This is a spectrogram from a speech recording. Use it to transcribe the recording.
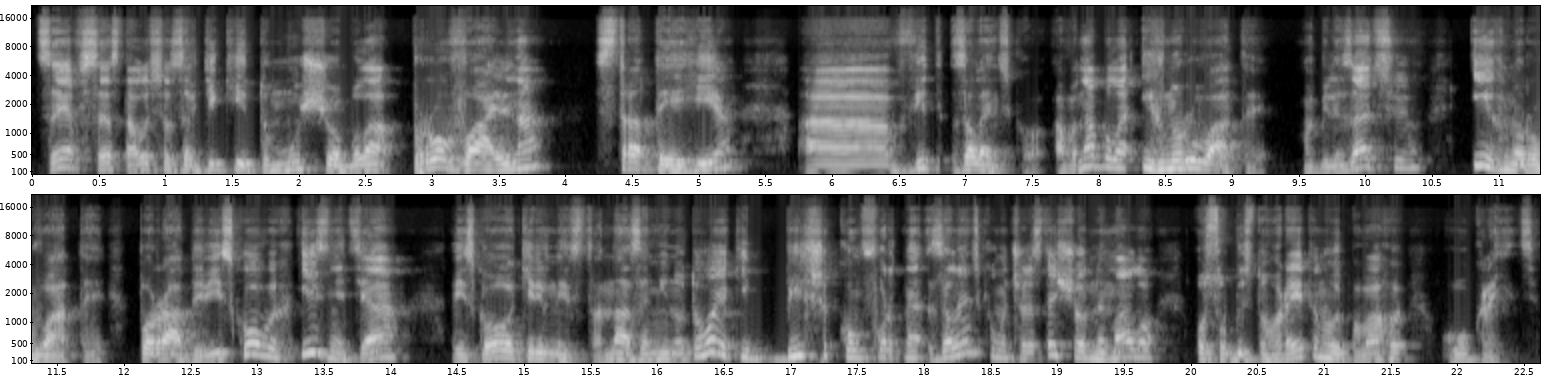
Це все сталося завдяки тому, що була провальна стратегія а, від Зеленського. А вона була ігнорувати мобілізацію, ігнорувати поради військових і зняття військового керівництва на заміну того, який більше комфортне Зеленському через те, що немало особистого рейтингу і поваги у українців.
